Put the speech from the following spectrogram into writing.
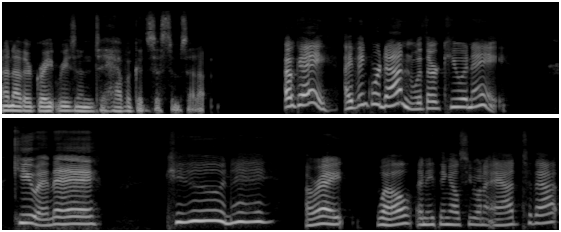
Another great reason to have a good system set up. Okay, I think we're done with our Q&A. Q and A. Q&A. All right. Well, anything else you want to add to that?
